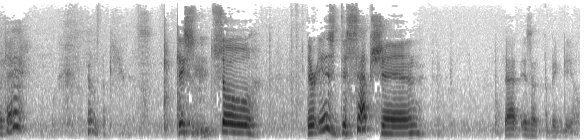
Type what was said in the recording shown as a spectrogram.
Okay. Okay, so there is deception. That isn't a big deal.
